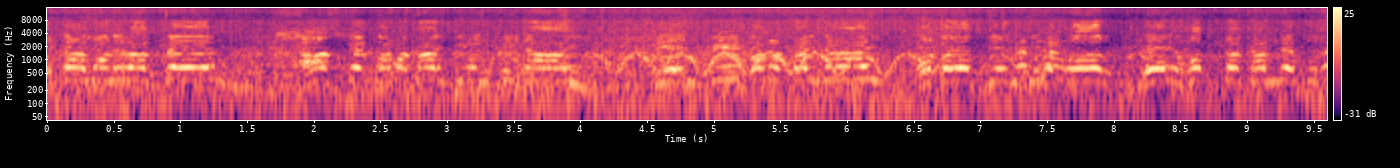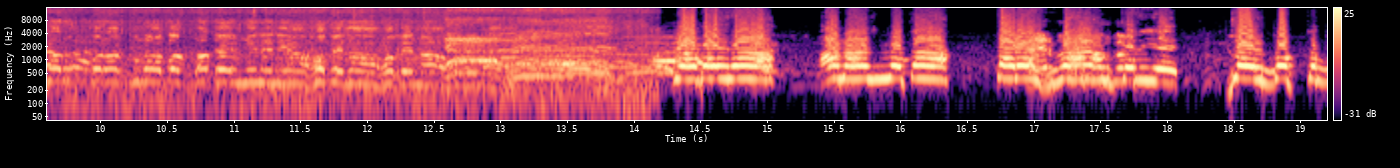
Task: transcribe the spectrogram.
এটা মনে রাখবেন, আজকে ক্ষমতায় বিএনপি নাই। বিএনপি ক্ষমতায় নাই, অতএব বিএনপির উপর এই হত্যাকাণ্ডে দোষারোপ করা কোনো অবস্থাতেই মেনে নেওয়া হবে না হবে না হবে না। আমার নেতা তারেক রহমানকে নিয়ে যে বক্তব্য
